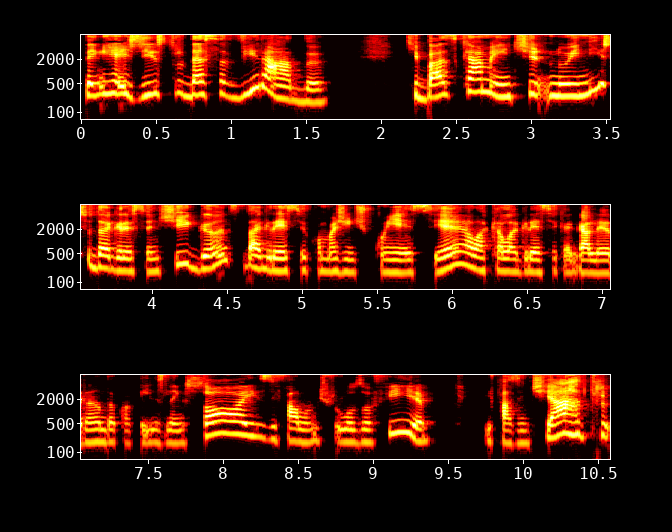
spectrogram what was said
tem registro dessa virada. que basicamente no início da Grécia Antiga, antes da Grécia como a gente conhece ela, aquela Grécia que a galera anda com aqueles lençóis e falam de filosofia e fazem teatro,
